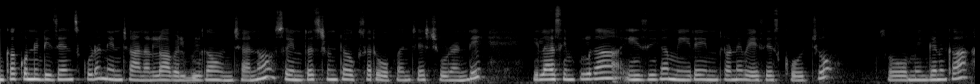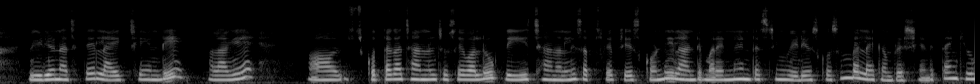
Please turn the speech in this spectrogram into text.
ఇంకా కొన్ని డిజైన్స్ కూడా నేను ఛానల్లో అవైలబుల్గా ఉంచాను. సో ఇంట్రెస్ట్ ఉంటే ఒకసారి ఓపెన్ చేసి చూడండి. ఇలా సింపుల్గా ఈజీగా మీరే ఇంట్లోనే వేసేసుకోవచ్చు. సో మీకు కనుక వీడియో నచ్చితే లైక్ చేయండి. అలాగే కొత్తగా ఛానల్ చూసేవాళ్ళు ప్లీజ్ ఛానల్ని సబ్స్క్రైబ్ చేసుకోండి. ఇలాంటి మరెన్నో ఇంట్రెస్టింగ్ వీడియోస్ కోసం బెల్ ఐకాన్ ప్రెస్ చేయండి. Thank you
